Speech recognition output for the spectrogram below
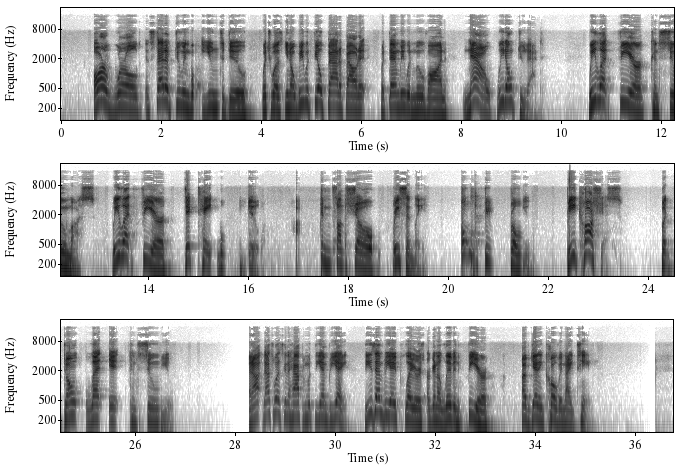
Our world, instead of doing what we used to do, which was, you know, we would feel bad about it, but then we would move on. Now we don't do that. We let fear consume us. We let fear dictate what we do. I this on the show recently. Don't let fear control you. Be cautious, but don't let it consume you. And I, that's what's going to happen with the NBA. These NBA players are going to live in fear of getting COVID 19.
